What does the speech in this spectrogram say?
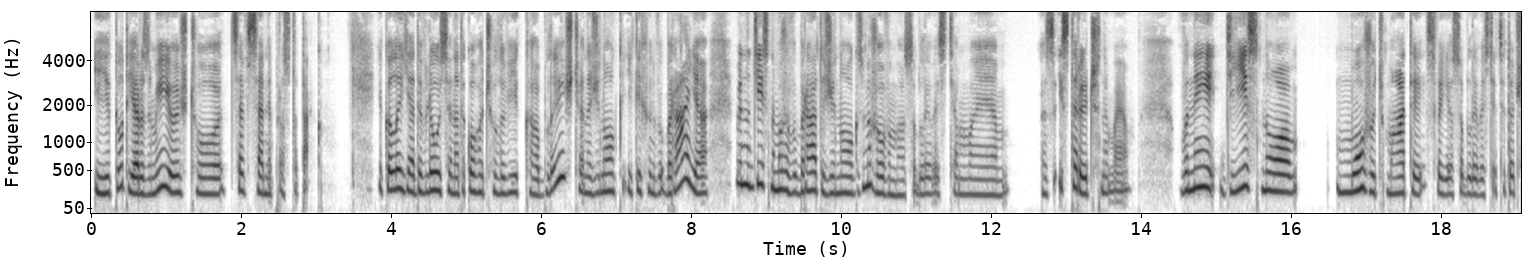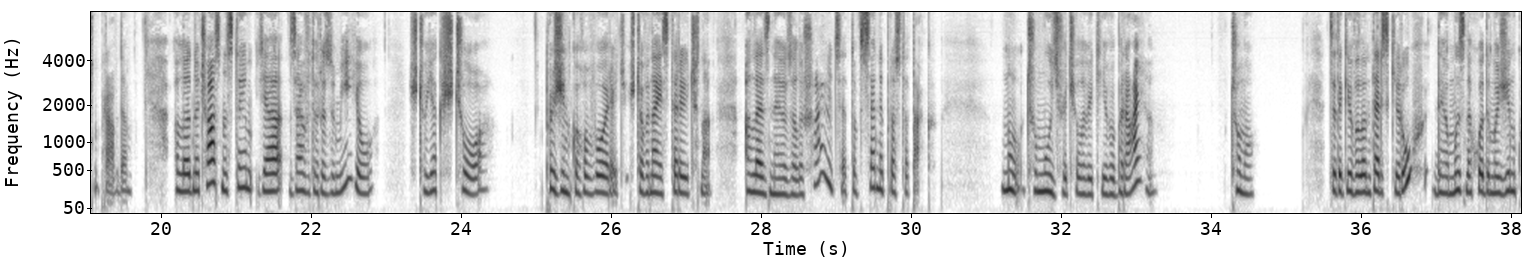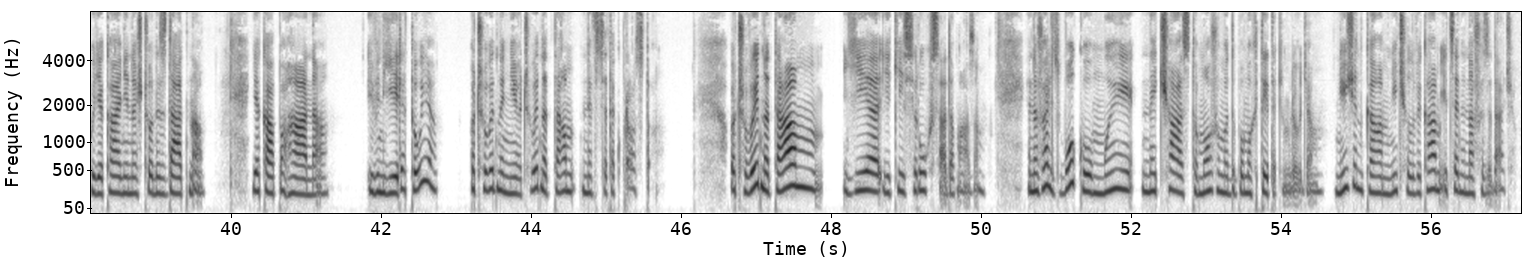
І тут я розумію, що це все не просто так. І коли я дивлюся на такого чоловіка ближче, на жінок, яких він вибирає, він дійсно може вибирати жінок з межовими особливостями, з істеричними. Вони дійсно можуть мати свої особливості, це точно правда. Але одночасно з тим я завжди розумію, що якщо про жінку говорять, що вона істерична, але з нею залишаються, то все не просто так. Ну, чомусь же чоловік її вибирає. Чому? Це такий волонтерський рух, де ми знаходимо жінку, яка ні на що не здатна, яка погана, і він її рятує? Очевидно, ні, очевидно, там не все так просто. Очевидно, там є якийсь рух садомазом. І, на жаль, збоку ми не часто можемо допомогти таким людям, ні жінкам, ні чоловікам, і це не наша задача.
